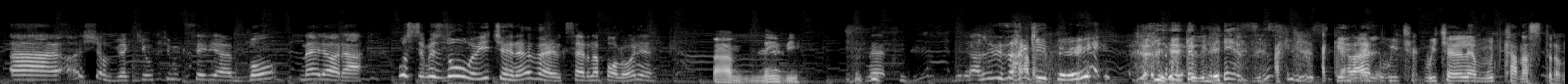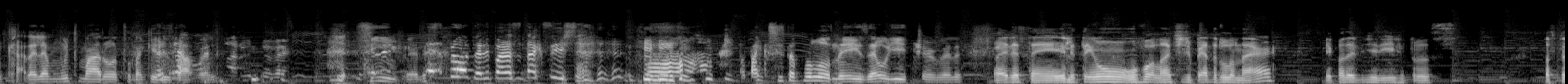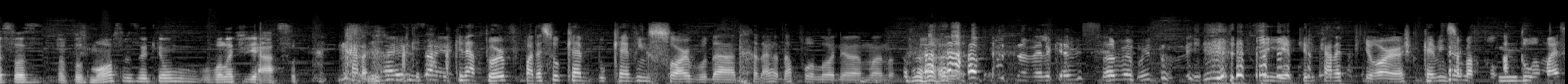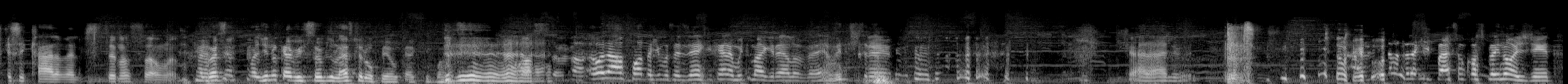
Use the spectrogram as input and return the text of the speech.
Ah, deixa eu ver aqui um filme que seria bom melhorar. Os filmes do Witcher, né, velho, que saíram na Polônia. Ah, nem vi. Aliás, aqui tem. Aquele, existe aquele, isso, aquele caralho. o Witcher, o Witcher ele é muito canastrão, cara. Ele é muito maroto naqueles lá, velho. Sim, velho. Pronto, ele parece um taxista. O taxista polonês é o Witcher, velho. Ele tem, ele tem um, um volante de pedra lunar. E quando ele dirige pros, pras pessoas, pros monstros, ele tem um volante de aço. Cara, É aquele ator parece o, Kev- o Kevin Sorbo da, da, da Polônia, mano. Puta, velho, o Kevin Sorbo é muito ruim. Sim, aquele cara é pior. Acho que o Kevin Sorbo atua, atua mais que esse cara, velho. Pra você ter noção, mano. Agora você imagina o Kevin Sorbo do leste europeu, cara, que bom. Ó, Eu vou dar uma foto aqui pra vocês verem que o cara é muito magrelo, velho. É muito estranho. Caralho, velho. Essa aqui parece um cosplay nojento.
